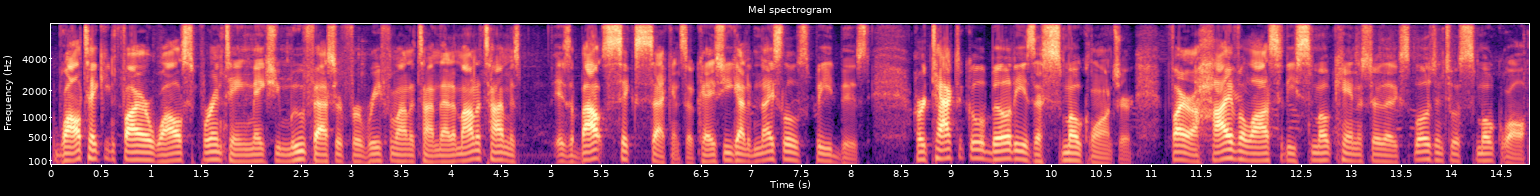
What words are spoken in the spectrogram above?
While taking fire while sprinting makes you move faster for a brief amount of time. That amount of time is is about six seconds. Okay, so you got a nice little speed boost. Her tactical ability is a smoke launcher. Fire a high velocity smoke canister that explodes into a smoke wall.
